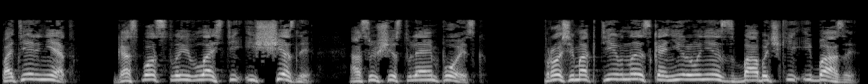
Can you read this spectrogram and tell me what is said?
Потерь нет. Господство и власти исчезли. Осуществляем поиск. Просим активное сканирование с бабочки и базы.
